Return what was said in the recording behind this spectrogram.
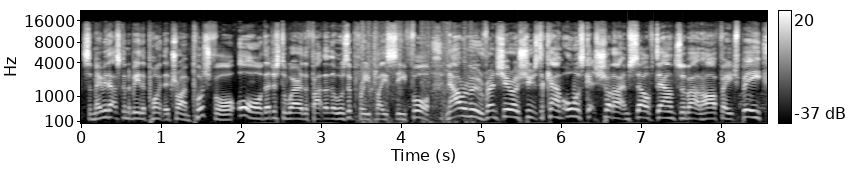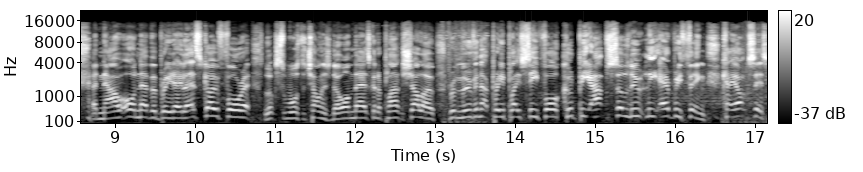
So maybe that's going to be the point they try and push for, or they're just aware of the fact that there was a pre-placed C4. Now removed, Renshiro shoots the cam, almost gets shot out himself down to about half HP, and now or never, BriD, let's go for it. Looks towards the challenge, no one there is going to plant shallow. Removing that pre-placed C4 could be absolutely everything. Chaoxys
